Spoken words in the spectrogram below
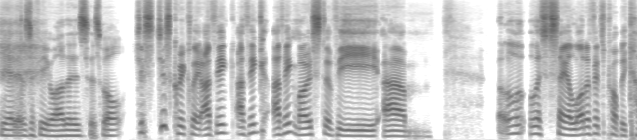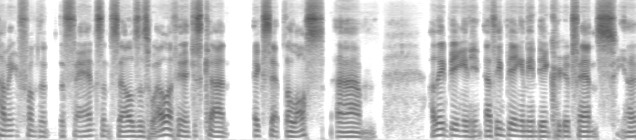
yeah, there was a few others as well. Just just quickly, I think I think I think most of the um, let's say a lot of it's probably coming from the, the fans themselves as well. I think they just can't accept the loss. Um, I think being an I think being an Indian cricket fans, you know,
